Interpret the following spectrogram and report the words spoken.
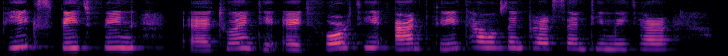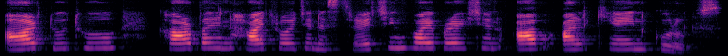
Peaks between uh, 2840 and 3000 per centimeter are due to carbon-hydrogen stretching vibration of alkane groups.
